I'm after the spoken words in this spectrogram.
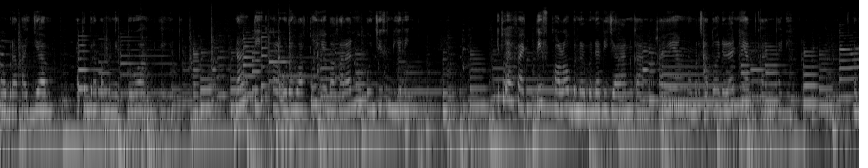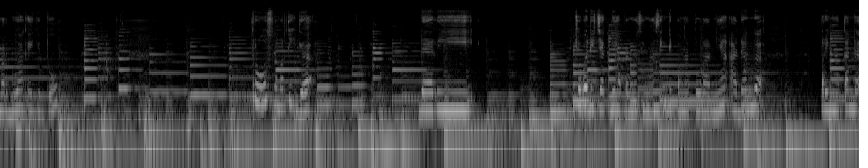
mau berapa jam atau berapa menit doang kayak gitu. Nanti kalau udah waktunya bakalan mau kunci sendiri itu efektif kalau benar-benar dijalankan makanya yang nomor satu adalah niat kan tadi nomor dua kayak gitu terus nomor tiga dari coba dicek di HP masing-masing di pengaturannya ada nggak peringatan da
